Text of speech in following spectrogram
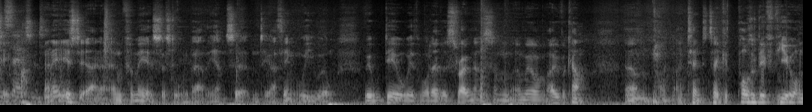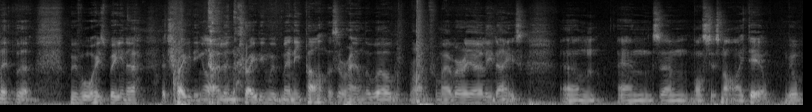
clarity. And it is, and for me, it's just all about the uncertainty. I think we will, we will deal with whatever's thrown at us, and, and we'll overcome. Um, I, I tend to take a positive view on it that we've always been a, a trading island, trading with many partners around the world right from our very early days. Um, and um, whilst it's not ideal, we'll,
